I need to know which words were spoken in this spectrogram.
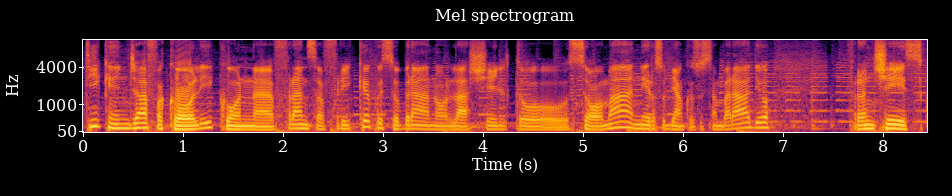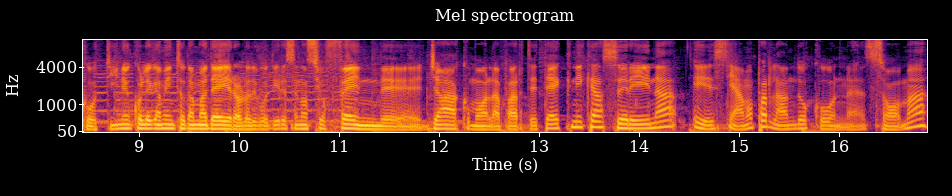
Tiken Jah Fakoli con eh, Franz Afrique, questo brano l'ha scelto Soma, nero su bianco su Samba Radio. Francesco, Tino in collegamento da Madeira, lo devo dire se non si offende, Giacomo alla parte tecnica, Serena e stiamo parlando con eh, Soma,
